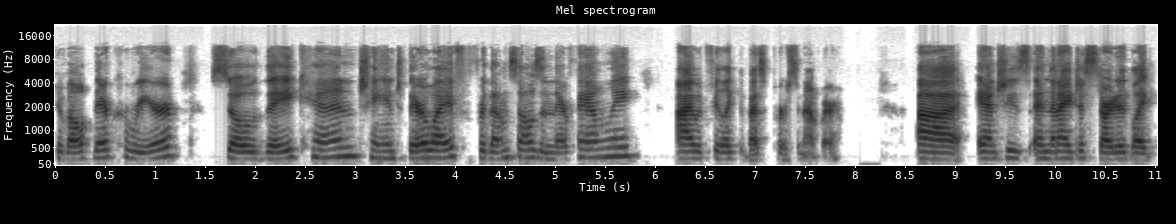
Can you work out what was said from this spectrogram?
develop their career so they can change their life for themselves and their family, I would feel like the best person ever. Uh, and she's, and then I just started like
